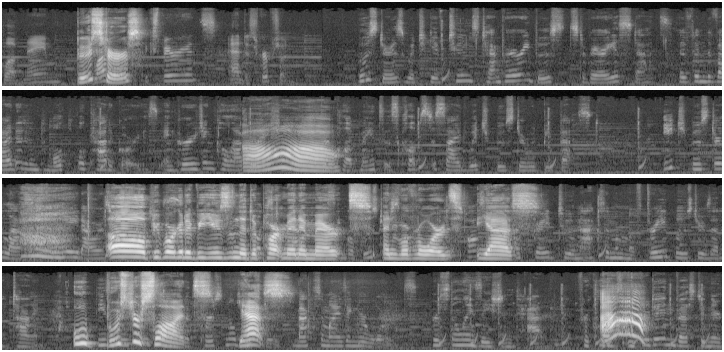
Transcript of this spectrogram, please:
club name, boosters. level, experience, and description. Boosters, which give toons temporary boosts to various stats, have been divided into multiple categories, encouraging collaboration Oh. with other clubmates as clubs decide which booster would be best. Each booster lasts 48 hours. Oh, people are gonna be using the Department can of add a single Merits and slot, but it's Rewards. Yes. Upgrade to a maximum of three boosters at a time. Ooh, These booster boosters come with slots. Yes. boosters, maximizing rewards. Personalization tab for clubs eager to invest in their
